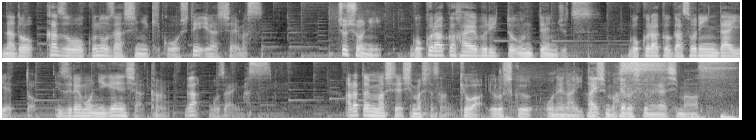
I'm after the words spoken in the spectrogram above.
など数多くの雑誌に寄稿していらっしゃいます。著書に極楽ハイブリッド運転術極楽ガソリンダイエットいずれも二元車間がございます。改めまして島下さん今日はよろしくお願いい、たします、よろしくお願いします。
